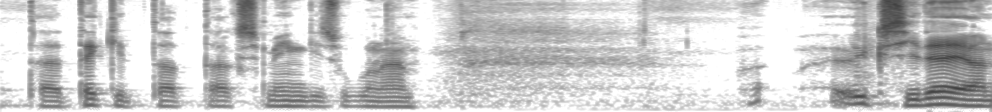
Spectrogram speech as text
et tekitataks mingisugune äh, üks idee on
